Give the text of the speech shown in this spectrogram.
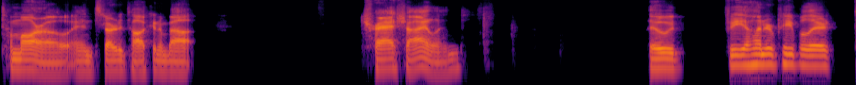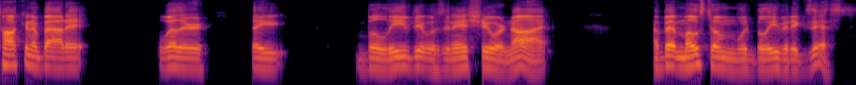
tomorrow and started talking about Trash Island, there would be a hundred people there talking about it, whether they believed it was an issue or not. I bet most of them would believe it exists.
